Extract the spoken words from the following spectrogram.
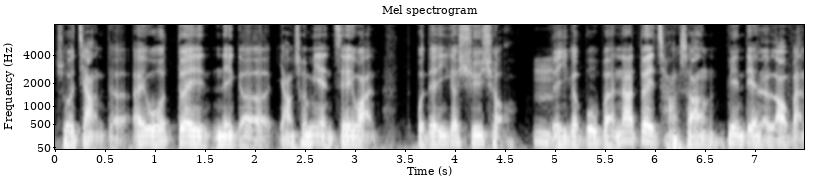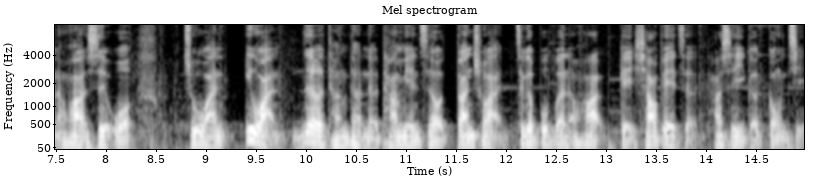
所讲的，哎，我对那个阳春面这一碗我的一个需求嗯的一个部分。那对厂商面店的老板的话，是我煮完一碗热腾腾的汤面之后端出来，这个部分的话给消费者，它是一个供给。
